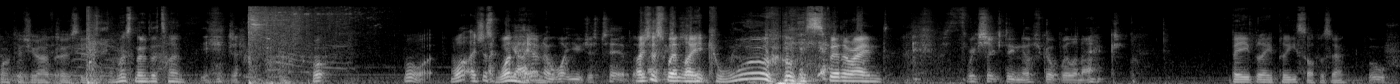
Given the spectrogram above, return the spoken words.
Or because you have OCD. I must know the time. Yeah, exactly. What? What? What? I just I, one yeah, I don't know what you just hit. But I just went like, whoa, spin around. 360 no scope with an axe. Beyblade police officer. Oof,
